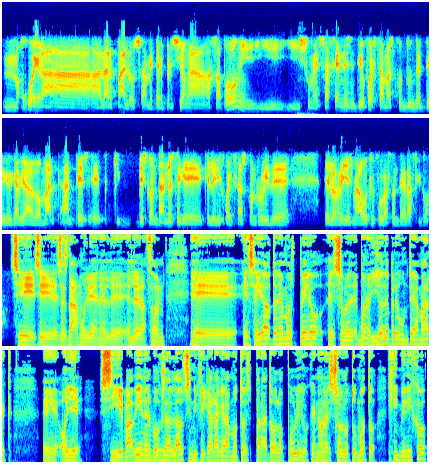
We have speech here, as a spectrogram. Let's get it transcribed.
mm, juega a, dar palos, a meter presión a, Japón y, su mensaje en ese sentido fue hasta más contundente que el que había dado Mark antes, eh, descontando este que, que le dijo a Izas con Ruiz de de los Reyes Magos, que fue bastante gráfico. Sí, sí, ese estaba muy bien, el de, el de Dazón. Eh, enseguida lo tenemos, pero eh, sobre, bueno, yo le pregunté a Mark, eh, oye, si va bien el box de al lado, significará que la moto es para todos los públicos, que no es solo tu moto. Y me dijo,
